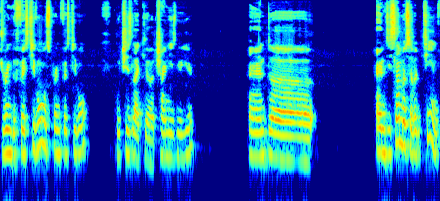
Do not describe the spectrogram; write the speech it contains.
during the festival, the Spring Festival, which is like uh, Chinese New Year. And uh, and December 17th,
